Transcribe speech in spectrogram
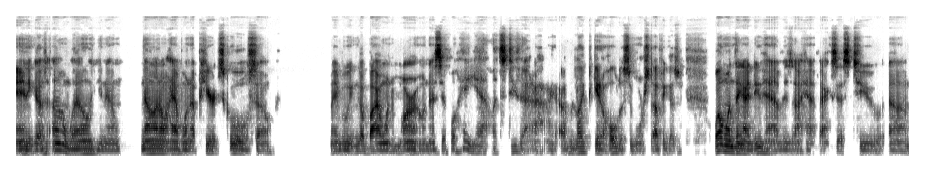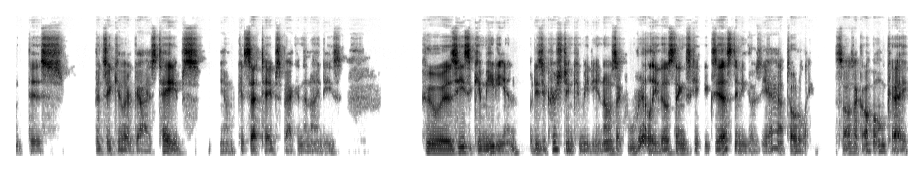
And he goes, Oh, well, you know, no, I don't have one up here at school. So maybe we can go buy one tomorrow. And I said, Well, hey, yeah, let's do that. I, I would like to get a hold of some more stuff. He goes, Well, one thing I do have is I have access to um, this particular guy's tapes, you know, cassette tapes back in the 90s. Who is he's a comedian, but he's a Christian comedian. I was like, "Really? Those things exist?" And he goes, "Yeah, totally." So I was like, "Oh, okay.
